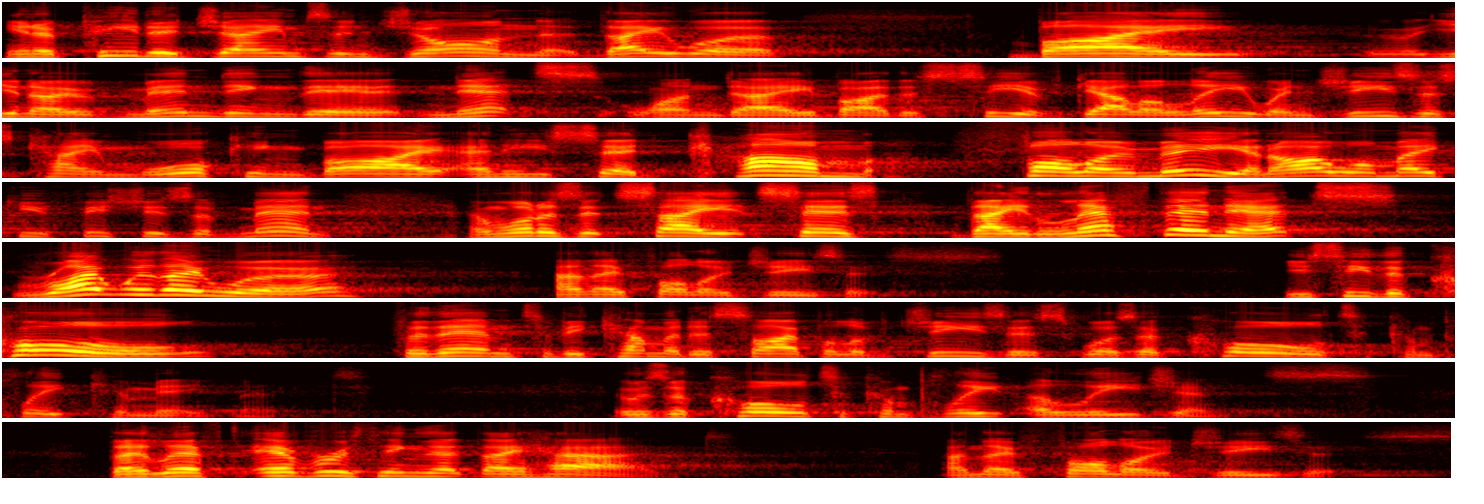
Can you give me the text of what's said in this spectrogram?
You know, Peter, James, and John, they were by, you know, mending their nets one day by the Sea of Galilee when Jesus came walking by and he said, Come, follow me, and I will make you fishers of men. And what does it say? It says they left their nets right where they were and they followed Jesus. You see, the call for them to become a disciple of Jesus was a call to complete commitment, it was a call to complete allegiance. They left everything that they had and they followed Jesus.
